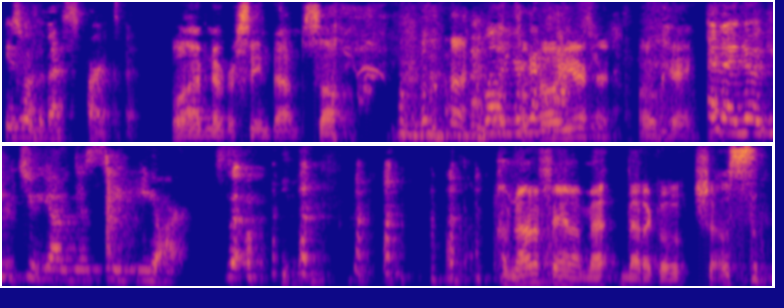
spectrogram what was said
he's one of the best parts of it. Well, I've never seen them, so well, you're familiar. Gonna have to. Okay. And I know you're too young to see ER, so. I'm not a fan of me- medical shows.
